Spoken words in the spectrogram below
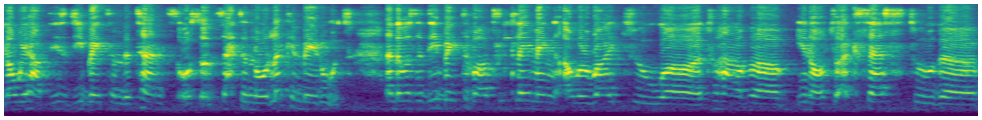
you know, we have these debates in the tents, also تحت النور, like in Beirut. And there was a debate about reclaiming our right to uh, to have, uh, you know, to access to the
